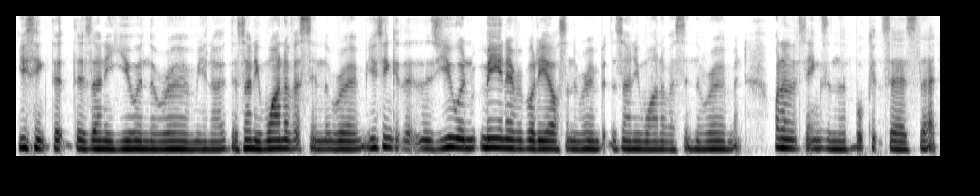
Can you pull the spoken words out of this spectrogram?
You think that there's only you in the room, you know, there's only one of us in the room. You think that there's you and me and everybody else in the room, but there's only one of us in the room. And one of the things in the book it says that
